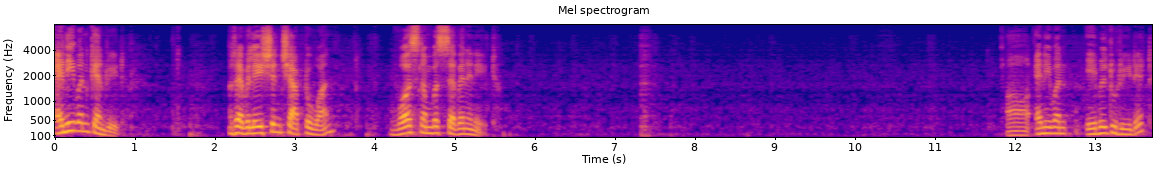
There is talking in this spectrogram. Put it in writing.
anyone can read revelation chapter 1 verse number 7 and 8. Uh, anyone able to read it?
